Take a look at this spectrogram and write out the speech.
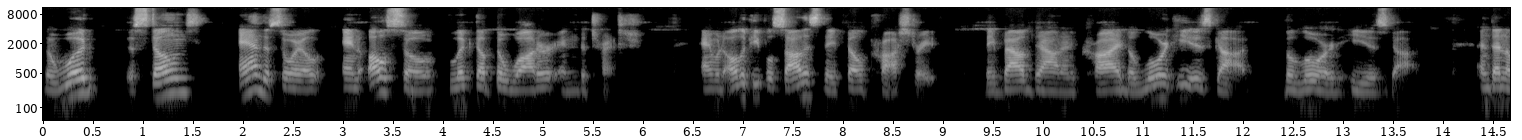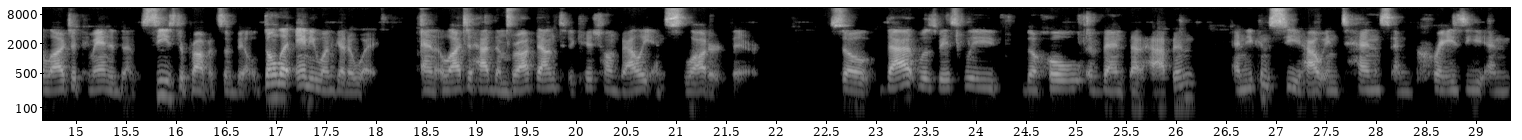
the wood, the stones, and the soil, and also licked up the water in the trench. And when all the people saw this, they fell prostrate. They bowed down and cried, The Lord, He is God. The Lord, He is God. And then Elijah commanded them, seize the prophets of Baal. Don't let anyone get away. And Elijah had them brought down to the Kishon Valley and slaughtered there. So that was basically the whole event that happened. And you can see how intense and crazy and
